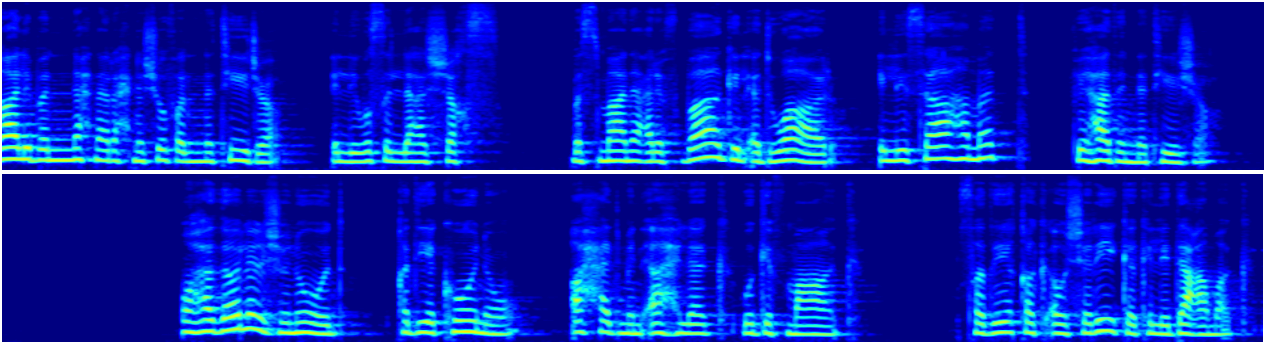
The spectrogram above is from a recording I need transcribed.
غالبا نحن رح نشوف النتيجة اللي وصل لها الشخص بس ما نعرف باقي الأدوار اللي ساهمت في هذه النتيجة. وهذول الجنود قد يكونوا أحد من أهلك وقف معاك صديقك أو شريكك اللي دعمك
